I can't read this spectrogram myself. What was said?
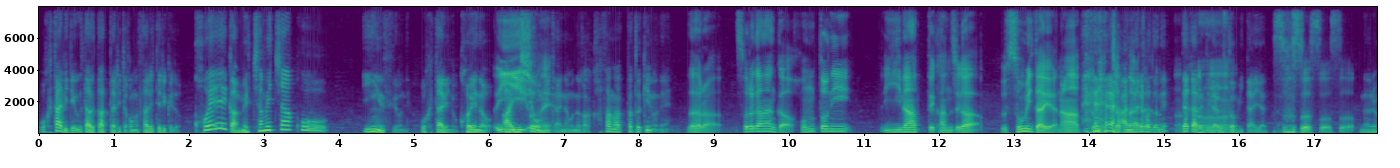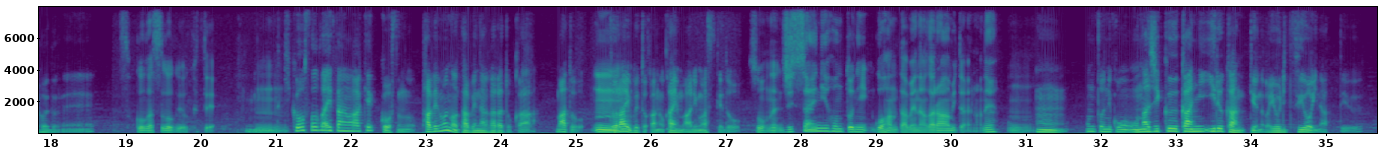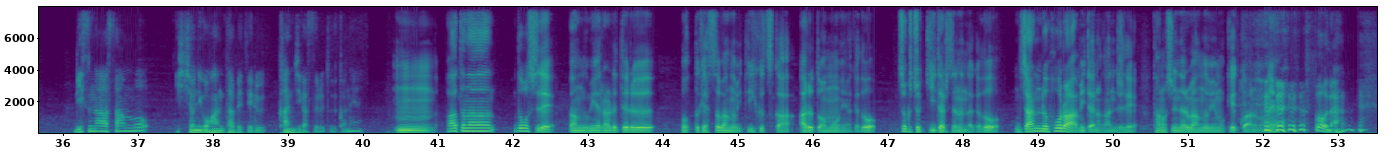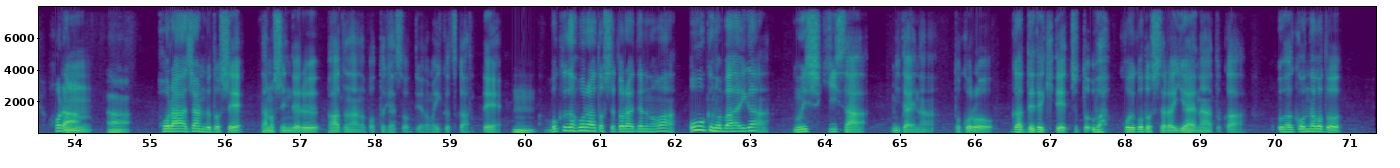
お二人で歌歌ったりとかもされてるけど、声がめちゃめちゃこう、いいんすよね。お二人の声の相性みたいなものが重なった時のね。だから、それがなんか本当にいいなって感じが、嘘みたいやなって思っちゃったな。あ、なるほどね。だからってうん嘘みたいやつ。そうそうそうそう。なるほどね。そこがすごく良くて。ううんん。菊お惣菜さんは結構その食べ物を食べながらとか、まあ、あとうんドライブとかの回もありますけど、そうね。実際に本当にご飯食べながらみたいなね。うんう。ん、本当にこう同じ空間にいる感っていうのがより強いなっていう。リスナーさんも一緒にご飯食べてる感じがするというかね。うん。パートナー同士で番組やられてるポッドキャスト番組っていくつかあると思うんやけど、ちょくちょく聞いたりするんだけど、ジャンルホラーみたいな感じで楽しんでる番組も結構あるのね。そうなん？ホラー、うん。あホラージャンルとして楽しんでるパートナーのポッドキャストっていうのもいくつかあって、うん。僕がホラーとして捉えてるのは、多くの場合が無意識さみたいなところが出てきて、ちょっと、うわ、こういうことしたら嫌やなとか、うわ、こんなこと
